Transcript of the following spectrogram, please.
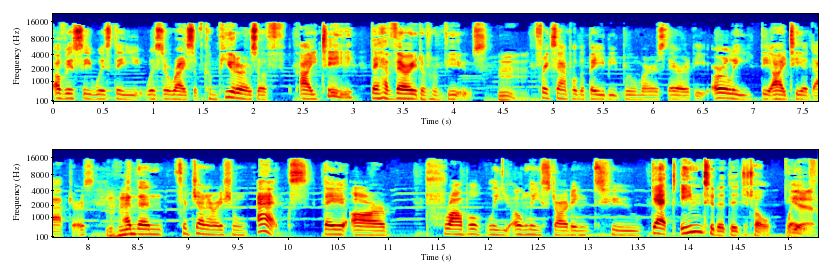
obviously with the with the rise of computers of IT, they have very different views. Hmm. For example, the baby boomers, they're the early the IT adapters, mm-hmm. and then for Generation X, they are probably only starting to get into the digital wave. Yeah.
